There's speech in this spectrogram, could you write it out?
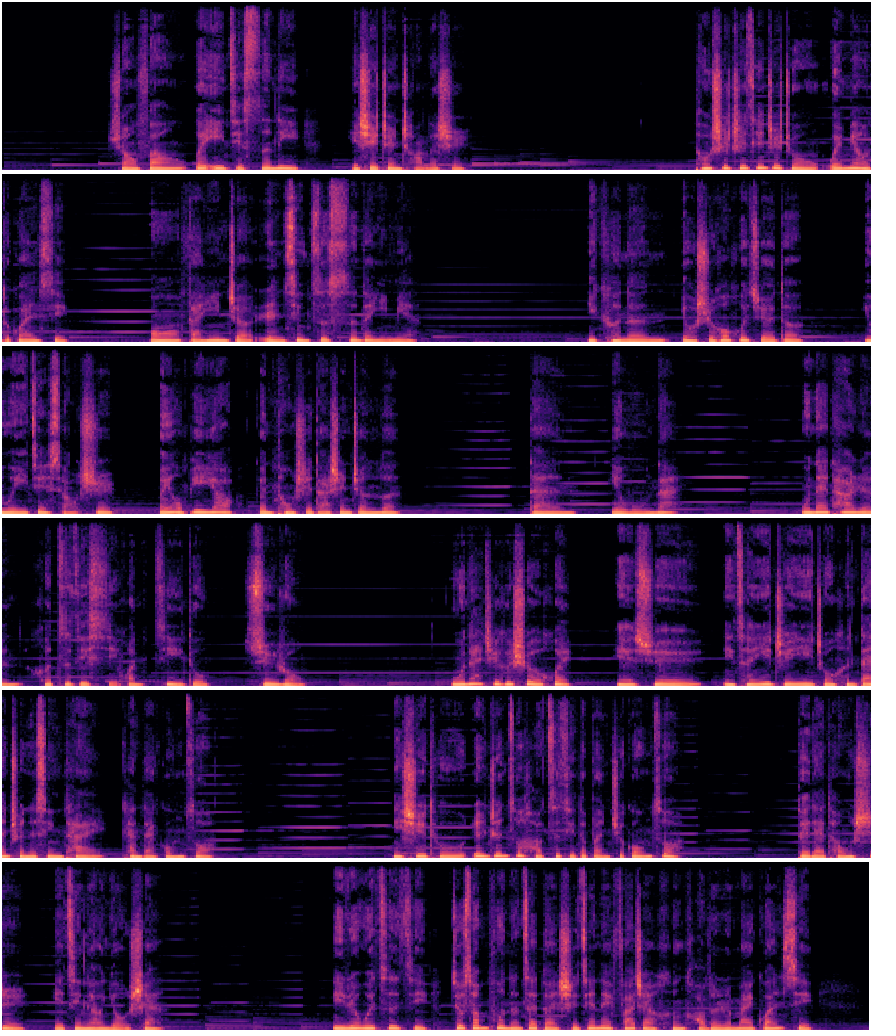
双方为一己私利也是正常的事。同事之间这种微妙的关系，往往反映着人性自私的一面。你可能有时候会觉得，因为一件小事，没有必要跟同事大声争论，但。也无奈，无奈他人和自己喜欢嫉妒、虚荣，无奈这个社会。也许你曾一直以一种很单纯的心态看待工作，你试图认真做好自己的本职工作，对待同事也尽量友善。你认为自己就算不能在短时间内发展很好的人脉关系。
